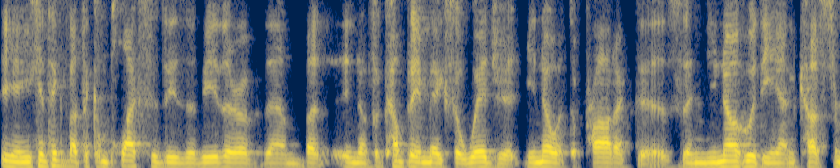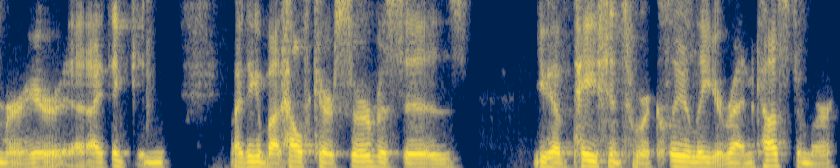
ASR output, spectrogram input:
you know you can think about the complexities of either of them, but you know if a company makes a widget, you know what the product is, and you know who the end customer here. And I think in I think about healthcare services, you have patients who are clearly your end customer,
